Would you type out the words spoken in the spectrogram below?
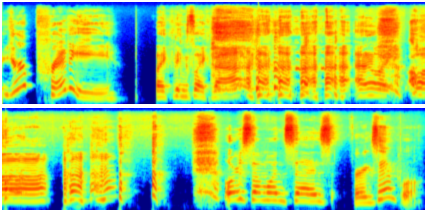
you're pretty." Like things like that. and they're like, oh. or someone says, for example,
